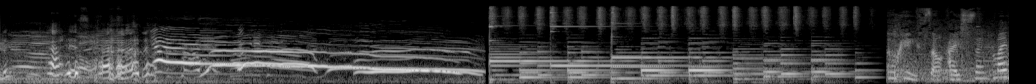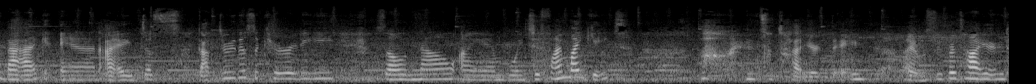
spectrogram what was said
head. Pat his head. Okay, so I sent my bag and I just got through the security. So now I am going to find my gate. it's a tired day. I am super tired.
